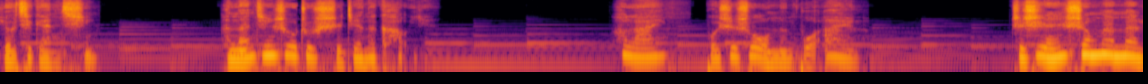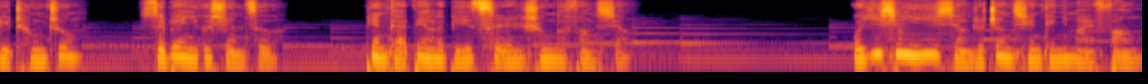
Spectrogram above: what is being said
尤其感情，很难经受住时间的考验。后来不是说我们不爱了，只是人生漫漫旅程中，随便一个选择，便改变了彼此人生的方向。我一心一意想着挣钱给你买房，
